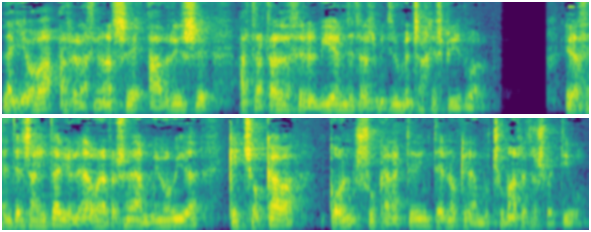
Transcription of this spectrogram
la llevaba a relacionarse, a abrirse, a tratar de hacer el bien, de transmitir un mensaje espiritual. El ascendente en Sagitario le daba una personalidad muy movida que chocaba con su carácter interno que era mucho más retrospectivo.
